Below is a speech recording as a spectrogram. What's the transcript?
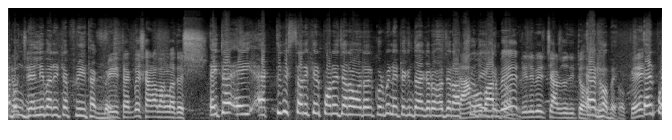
এবং ডেলিভারিটা ফ্রি থাকবে। ফ্রি থাকবে সারা বাংলাদেশ। এইটা এই একত্রিশ তারিখের পরে যারা অর্ডার করবেন এটা কিন্তু এগারো হাজার আটশো বাড়বে ডেলিভারি চার্জও দিতে হবে। হবে। ওকে এরপর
